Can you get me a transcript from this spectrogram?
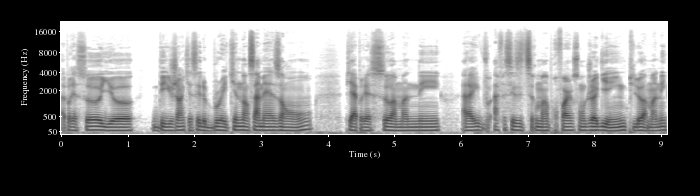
Après ça, il y a des gens qui essaient de break-in dans sa maison. Puis après ça, à un moment donné, elle arrive, elle fait ses étirements pour faire son jogging. Puis là, à un moment donné,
